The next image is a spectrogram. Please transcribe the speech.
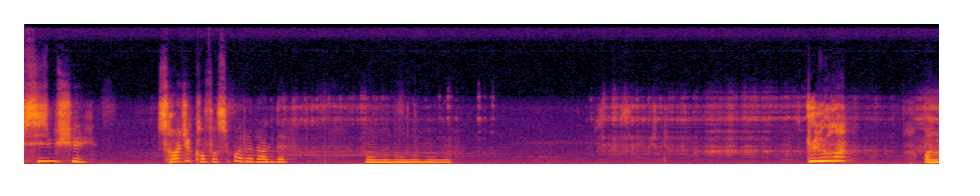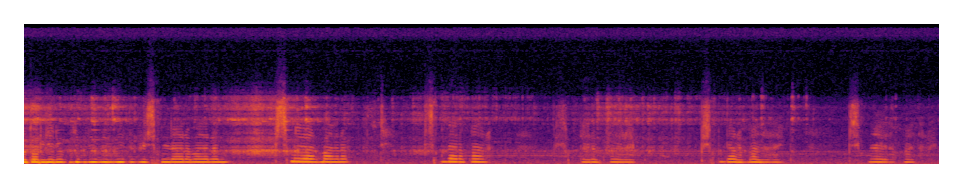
Tipsiz bir şey. Sadece kafası var herhalde. Ne oluyor ne oluyor ne oluyor? Geliyor lan. Bana doğru geliyor. Bismillahirrahmanirrahim. Bismillahirrahmanirrahim. Bismillahirrahmanirrahim. Bismillahirrahmanirrahim. Bismillahirrahmanirrahim. Bismillahirrahmanirrahim.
